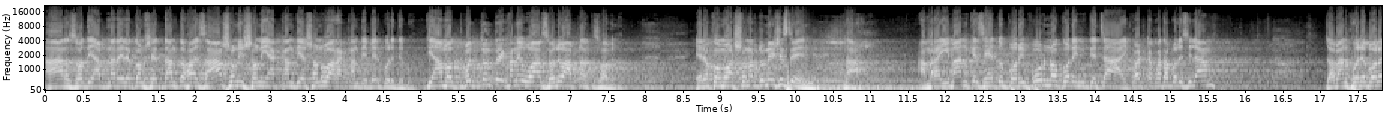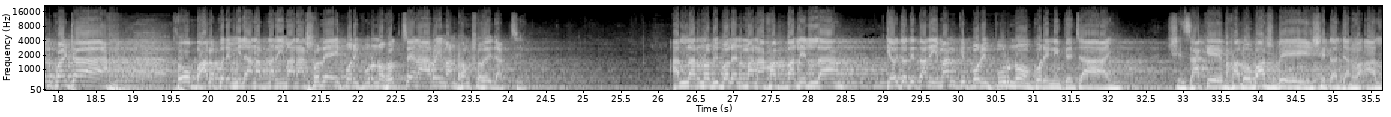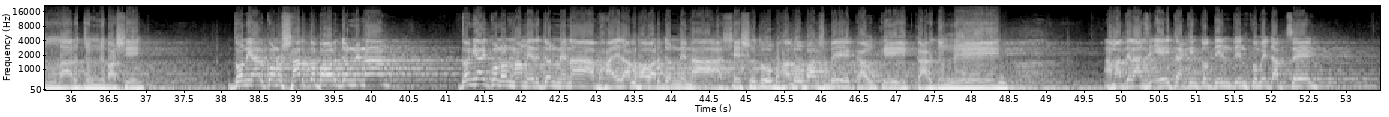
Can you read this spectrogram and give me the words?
আর যদি আপনার এরকম সিদ্ধান্ত হয়, যা শুনি শুনি, এক কান দিয়ে শুনব আর এক কান দিয়ে বের করে দেবো। কিয়ামত পর্যন্ত এখানে ওয়াজ হলেও আপনার কিছু হবে না। এরকম ওয়াজ শোনার জন্য এসেছেন? না। আমরা ইমানকে যেহেতু পরিপূর্ণ করে নিতে চাই, কয়েকটা কথা বলেছিলাম। জবান খুলে বলেন কয়টা? খুব ভালো করে মিলান আপনার ইমান। আসলে পরিপূর্ণ হচ্ছে না, আরও ইমান ধ্বংস হয়ে যাচ্ছে। আল্লাহর নবী বলেন, মান আহাব্বালিল্লাহ কেউ যদি তার ইমানকে পরিপূর্ণ করে নিতে চায়, সে যাকে ভালোবাসবে সেটা যেন আল্লাহর জন্য বাসে। দুনিয়ার কোনো স্বার্থ পাওয়ার জন্য না দুনিয়ায় কোনো নামের জন্য না, ভাইরাল হওয়ার জন্য না, সে শুধু ভালোবাসবে কাউকে কার জন্যে? আমাদের আজ এইটা কিন্তু দিন দিন কমে যাচ্ছে।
